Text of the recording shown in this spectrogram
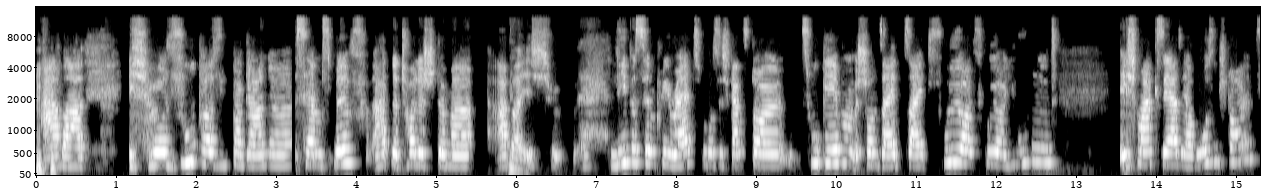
aber ich höre super, super gerne. Sam Smith hat eine tolle Stimme. Aber ich äh, liebe Simply Red, muss ich ganz doll zugeben, schon seit, seit früher, früher Jugend. Ich mag sehr, sehr Rosenstolz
